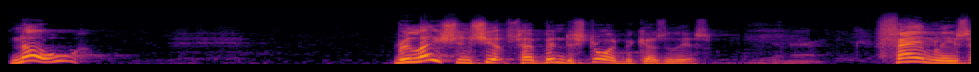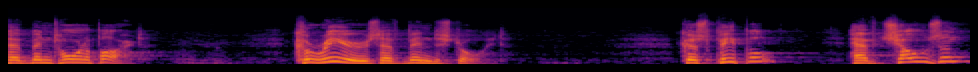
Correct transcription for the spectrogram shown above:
No, relationships have been destroyed because of this. Families have been torn apart. Careers have been destroyed. Because people have chosen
